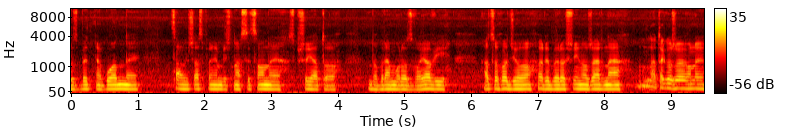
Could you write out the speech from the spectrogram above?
zbytnio głodny, cały czas powinien być nasycony, sprzyja to dobremu rozwojowi. A co chodzi o ryby roślinożerne, no, dlatego że one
